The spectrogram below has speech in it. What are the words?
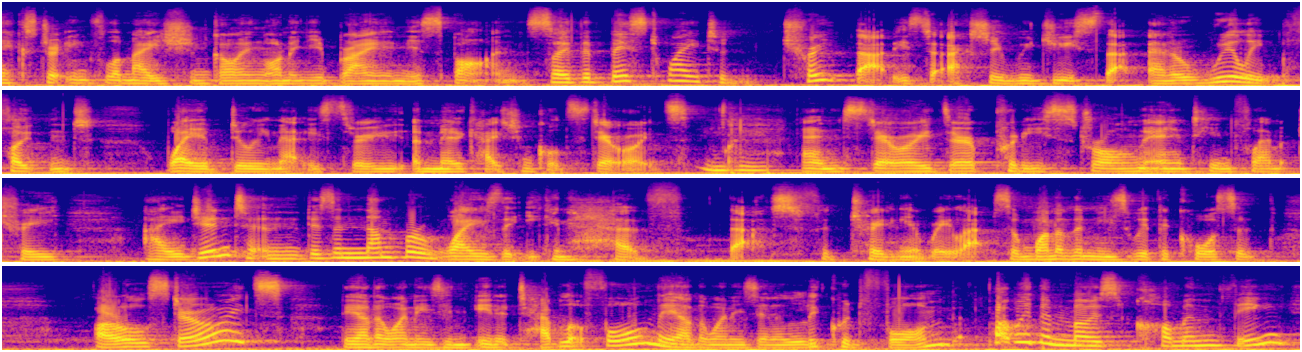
extra inflammation going on in your brain and your spine. So the best way to treat that is to actually reduce that. And a really potent way of doing that is through a medication called steroids. Mm-hmm. And steroids are a pretty strong anti inflammatory agent, and there's a number of ways that you can have that for treating a relapse. And one of them is with the course of oral steroids, the other one is in, in a tablet form, the other one is in a liquid form. But probably the most common thing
